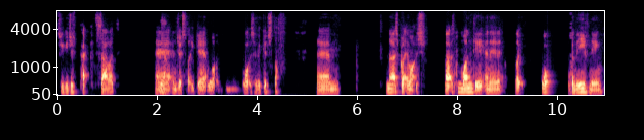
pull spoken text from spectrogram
So you can just pick salad uh, yeah. and just like get lot, lots of the good stuff. Um, and that's pretty much that's Monday, and then like the evening,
